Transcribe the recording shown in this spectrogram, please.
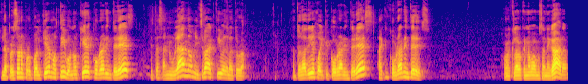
y la persona por cualquier motivo no quiere cobrar interés, estás anulando mitzvah activa de la Torah. La Torah dijo hay que cobrar interés, hay que cobrar interés. Ahora, claro que no vamos a negar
